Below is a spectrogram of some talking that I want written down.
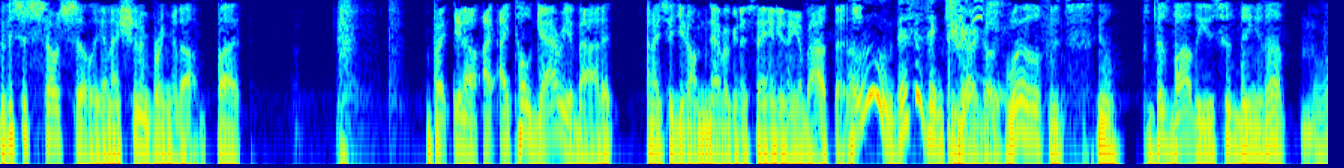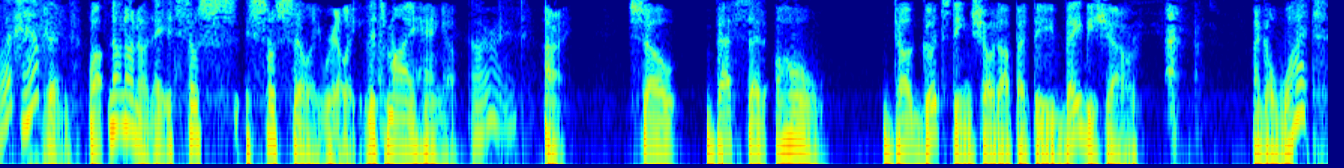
this is so silly, and I shouldn't bring it up, but, but you know, I, I told Gary about it, and I said, you know, I'm never going to say anything about this. Ooh, this is And Gary goes, well, if it's, you know, if it does bother you, you should bring it up. What happened? Well, no, no, no. It's so it's so silly, really. It's my hang-up. All right. All right. So Beth said, oh, Doug Goodstein showed up at the baby shower. I go, what?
